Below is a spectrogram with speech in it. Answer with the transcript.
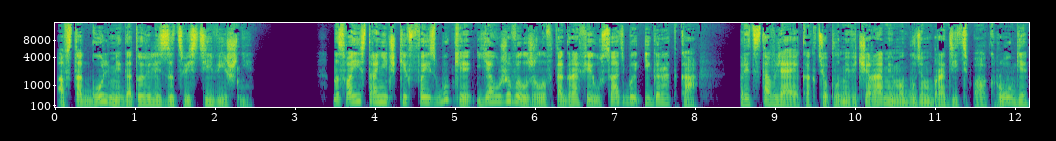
а в Стокгольме готовились зацвести вишни. На своей страничке в Фейсбуке я уже выложила фотографии усадьбы и городка, представляя, как теплыми вечерами мы будем бродить по округе,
